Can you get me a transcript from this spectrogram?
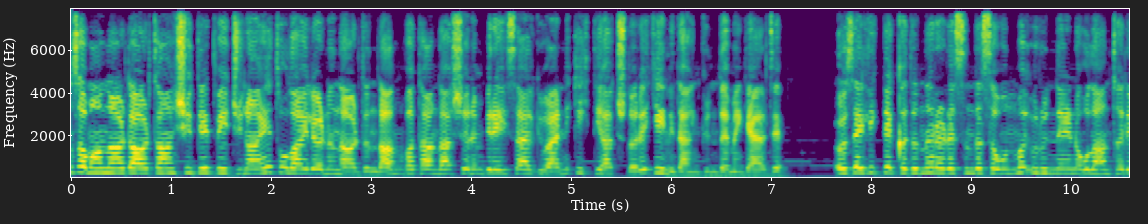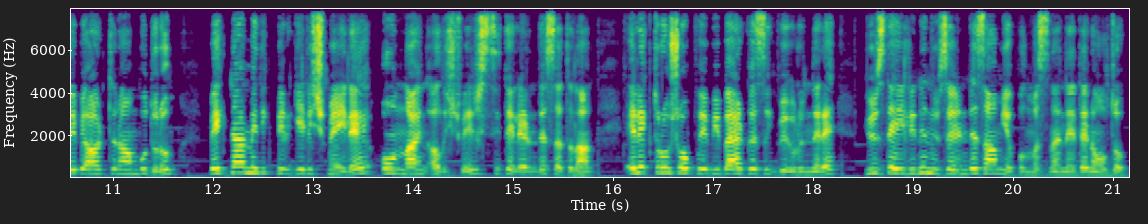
zamanlarda artan şiddet ve cinayet olaylarının ardından vatandaşların bireysel güvenlik ihtiyaçları yeniden gündeme geldi. Özellikle kadınlar arasında savunma ürünlerine olan talebi artıran bu durum, beklenmedik bir gelişmeyle online alışveriş sitelerinde satılan elektroşok ve biber gazı gibi ürünlere %50'nin üzerinde zam yapılmasına neden oldu.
